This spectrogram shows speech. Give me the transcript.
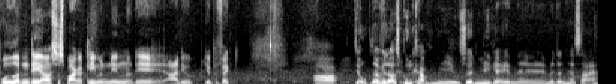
bryder den der, og så sparker Clement den ind, og det, ah, det, er, det er perfekt. Og det åbner vel også guldkampen i U17-ligaen øh, med den her sejr.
